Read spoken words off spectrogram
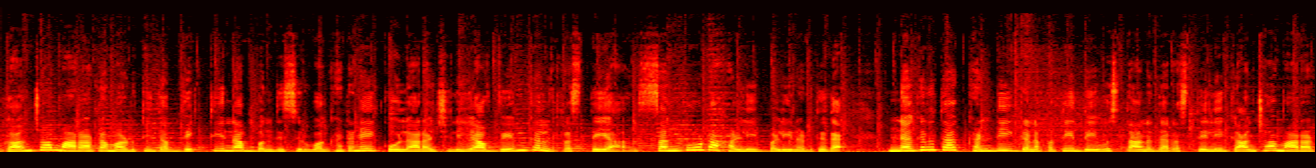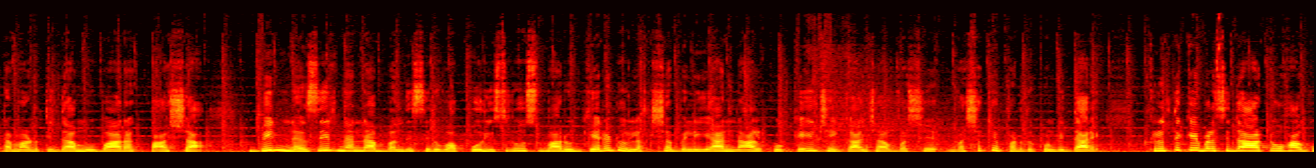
ಗಾಂಜಾ ಮಾರಾಟ ಮಾಡುತ್ತಿದ್ದ ವ್ಯಕ್ತಿಯನ್ನ ಬಂಧಿಸಿರುವ ಘಟನೆ ಕೋಲಾರ ಜಿಲ್ಲೆಯ ವೇಮ್ಗಲ್ ರಸ್ತೆಯ ಸಂಗೋಡಹಳ್ಳಿ ಬಳಿ ನಡೆದಿದೆ. ನಗರದ ಖಂಡಿ ಗಣಪತಿ ದೇವಸ್ಥಾನದ ರಸ್ತೆಯಲ್ಲಿ ಗಾಂಜಾ ಮಾರಾಟ ಮಾಡುತ್ತಿದ್ದ ಮುಬಾರಕ್ ಪಾಷಾ ಬಿನ್ ನಜೀರ್ನನ್ನ ಬಂಧಿಸಿರುವ ಪೊಲೀಸರು ಸುಮಾರು ಎರಡು ಲಕ್ಷ ಬೆಲೆಯ ನಾಲ್ಕು ಕೆಜಿ ಗಾಂಜಾ ವಶ, ವಶಕ್ಕೆ ಪಡೆದುಕೊಂಡಿದ್ದಾರೆ. ಕೃತ್ಯಕ್ಕೆ ಬಳಸಿದ ಆಟೋ ಹಾಗೂ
